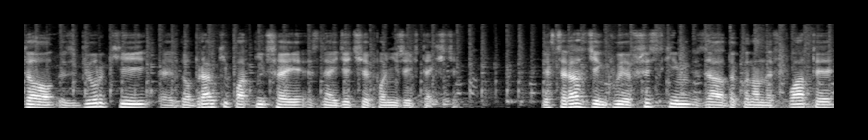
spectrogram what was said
do zbiórki, do bramki płatniczej znajdziecie poniżej w tekście. Jeszcze raz dziękuję wszystkim za dokonane wpłaty.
